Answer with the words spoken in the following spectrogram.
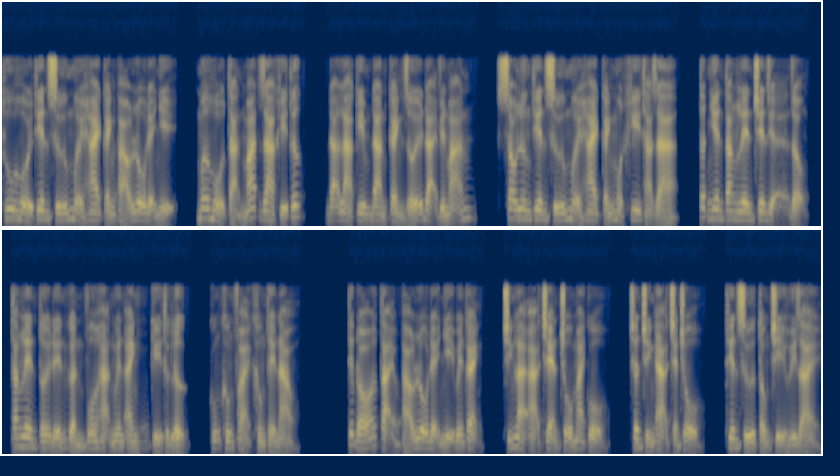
Thu hồi thiên sứ mười hai cánh áo lộ đệ nhị, mơ hồ tản mát ra khí tức, đã là kim đan cảnh giới đại viên mãn, sau lưng thiên sứ mười hai cánh một khi thả ra, tất nhiên tăng lên trên diện rộng, tăng lên tới đến gần vô hạn nguyên anh, kỳ thực lực, cũng không phải không thể nào. Tiếp đó tại áo lộ đệ nhị bên cạnh, chính là ạ à chèn trộ michael, chân chính ạ à chèn trộ thiên sứ tổng chỉ huy giải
